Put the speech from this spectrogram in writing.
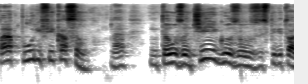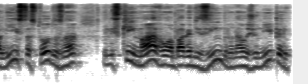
para purificação. Né? Então os antigos, os espiritualistas todos, né, eles queimavam a baga de zimbro, né, o junípero,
